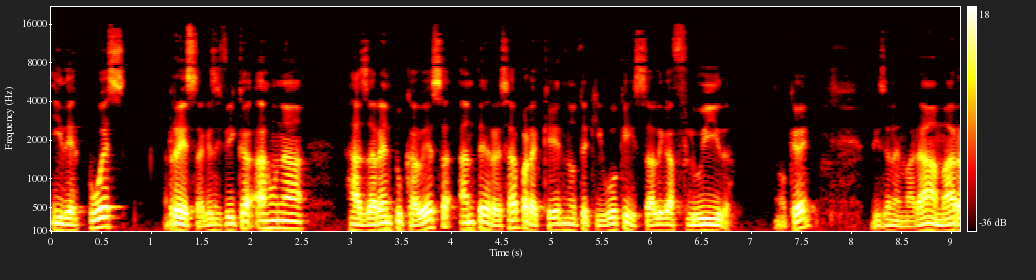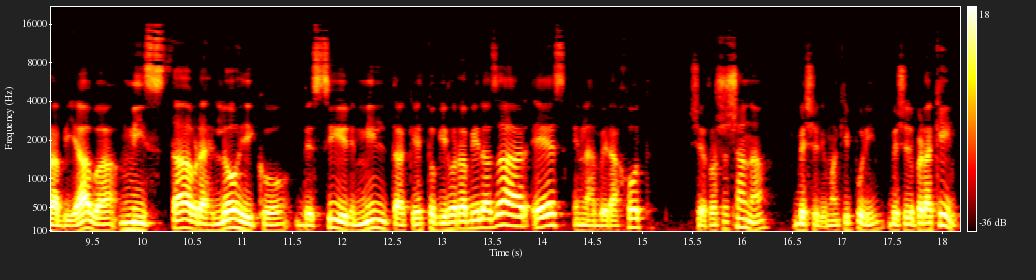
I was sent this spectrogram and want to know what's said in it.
y después reza. Que significa, haz una hazara en tu cabeza antes de rezar para que no te equivoques y salga fluida. ¿Ok? Dice el Marama, Rabiaba, mistabra es lógico decir, milta, que esto que dijo Rabbi Lazar es en las Berajot, Sherosh Hashanah, Beshel Yom Kippurim, Beshel Parakim,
